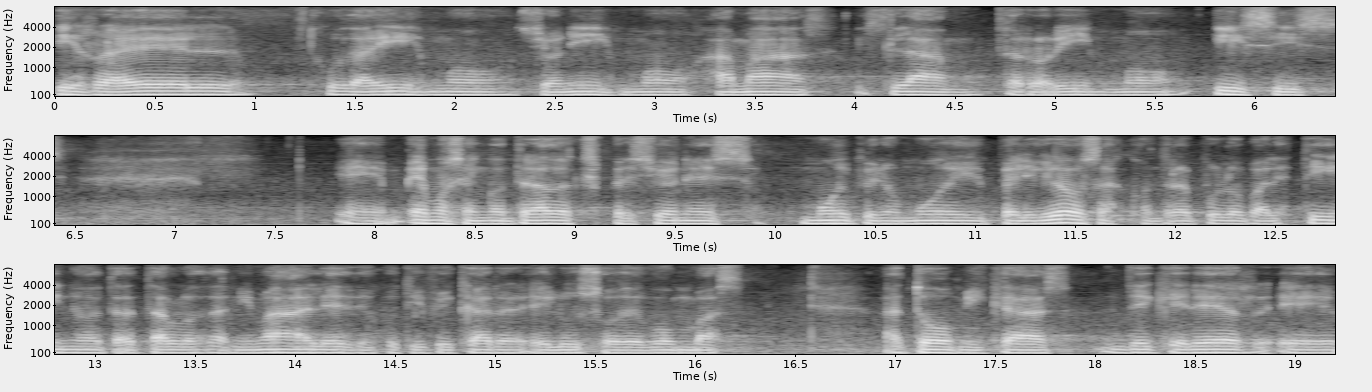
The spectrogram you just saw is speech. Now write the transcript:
Israel, judaísmo, sionismo, Hamas, Islam, terrorismo, ISIS. Eh, hemos encontrado expresiones muy pero muy peligrosas contra el pueblo palestino, de tratarlos de animales, de justificar el uso de bombas atómicas, de querer eh,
